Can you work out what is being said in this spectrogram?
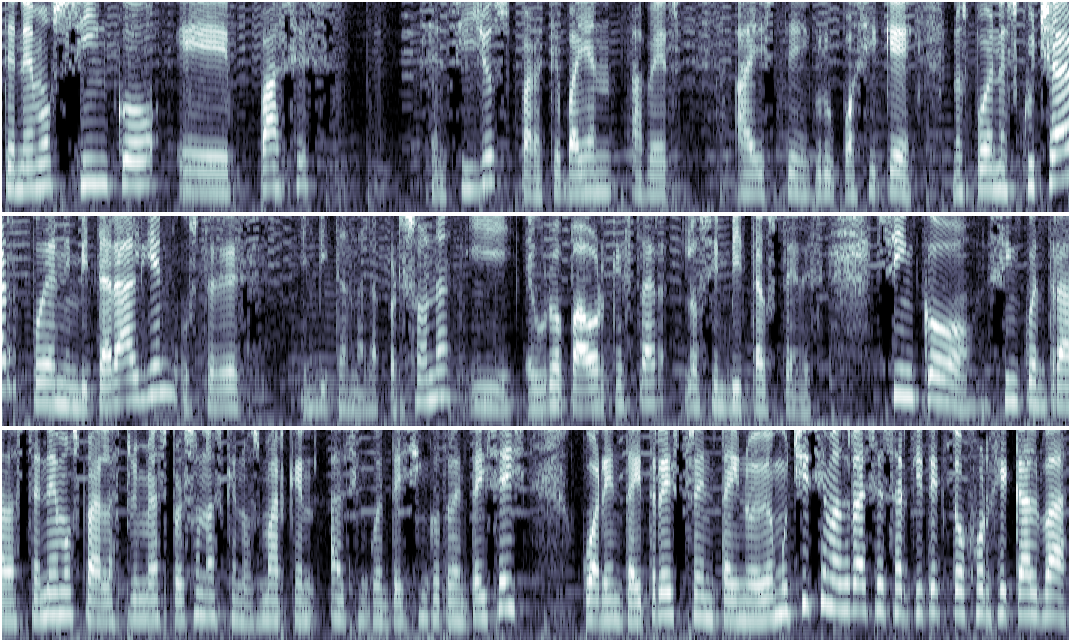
tenemos cinco eh, pases sencillos para que vayan a ver a este grupo. Así que nos pueden escuchar, pueden invitar a alguien, ustedes invitan a la persona y Europa Orquestar los invita a ustedes. Cinco, cinco entradas tenemos para las primeras personas que nos marquen al 5536 4339. Muchísimas gracias, arquitecto Jorge Calva,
